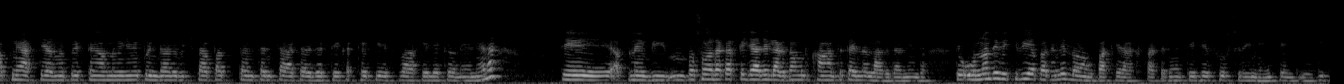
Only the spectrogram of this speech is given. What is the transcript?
ਆਪਣੇ ਆਟੇ ਵਾਲੀਆਂ ਪਲੇਟਾਂ ਹੁੰਦੀਆਂ, ਜਿਵੇਂ ਪਿੰਡਾਂ ਦੇ ਵਿੱਚ ਤਾਂ ਆਪਾਂ ਤਿੰਨ ਤਿੰਨ, ਚਾਰ ਚਾਰ ਗੱਟੇ ਇਕੱਠੇ ਪੇਸਵਾ ਕੇ ਲੈ ਕੇ ਆਉਂਦੇ ਹੁੰਦੇ ਆ ਨਾ। ਤੇ ਆਪਣੇ ਵੀ, ਪਸ਼ੂਆਂ ਦਾ ਕਰਕੇ ਜ਼ਿਆਦਾ ਲੱਗਦਾ ਹੁਣ ਖਾਣ ਤੇ ਤਾਂ ਇੰਨਾ ਲੱਗਦਾ ਨਹੀਂ ਹੁੰਦਾ। ਤੇ ਉਹਨਾਂ ਦੇ ਵਿੱਚ ਵੀ ਆਪਾਂ ਕਹਿੰਦੇ ਲੌਂਗ ਪਾ ਕੇ ਰੱਖ ਸਕਦੇ ਹਾਂ ਤੇ ਫਿਰ ਸੁਸਰੀ ਨਹੀਂ ਪੈਂਦੀ ਹੈਗੀ।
